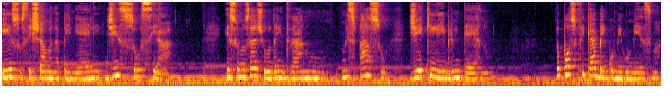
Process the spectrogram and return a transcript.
Isso se chama na PNL dissociar. Isso nos ajuda a entrar num, num espaço de equilíbrio interno. Eu posso ficar bem comigo mesma.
